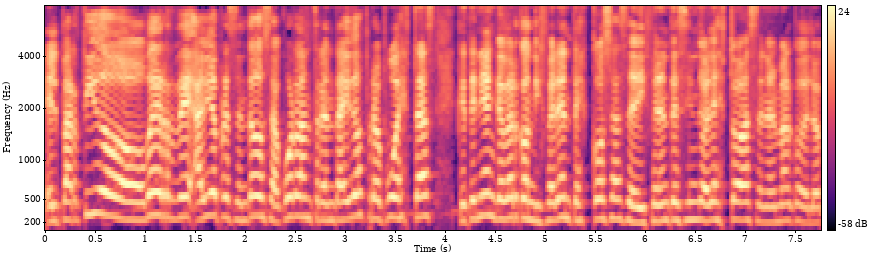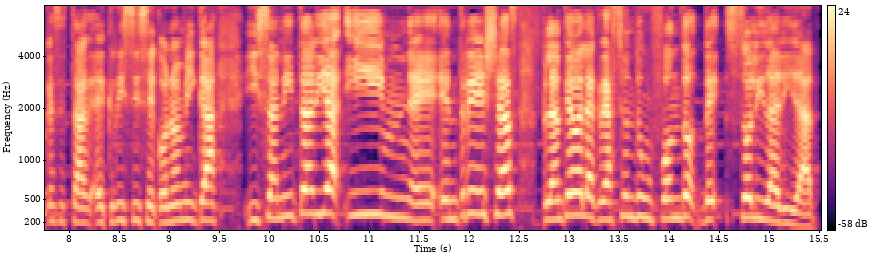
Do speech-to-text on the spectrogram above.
El Partido Verde había presentado, se acuerdan, 32 propuestas que tenían que ver con diferentes cosas de diferentes índoles, todas en el marco de lo que es esta eh, crisis económica y sanitaria, y mm, entre ellas planteaba la creación de un fondo de solidaridad.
